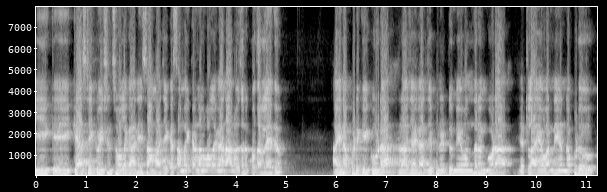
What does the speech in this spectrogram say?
ఈ ఈ క్యాస్ట్ ఈక్వేషన్స్ వల్ల కానీ సామాజిక సమీకరణల వల్ల కానీ ఆ రోజున కుదరలేదు. అయినప్పటికీ కూడా రాజా గారు చెప్పినట్టు మేమందరం కూడా ఎట్లా ఎవరిని అన్నప్పుడు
